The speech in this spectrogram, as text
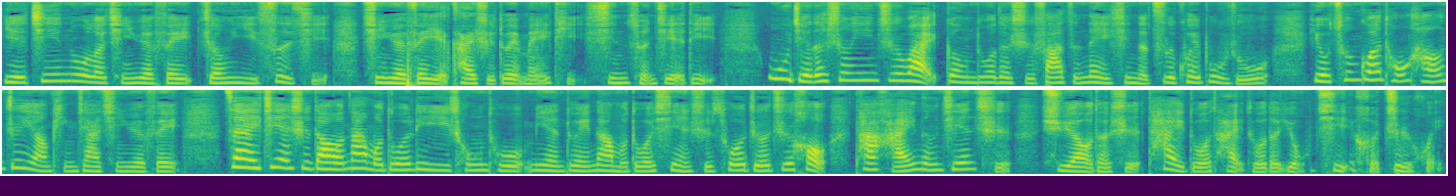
也激怒了秦岳飞，争议四起。秦岳飞也开始对媒体心存芥蒂，误解的声音之外，更多的是发自内心的自愧不如。有村管同行这样评价秦岳飞，在见识到那么多利益冲突，面对那么多现实挫折之后，他还能坚持，需要的是太多太多的勇气和智慧。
